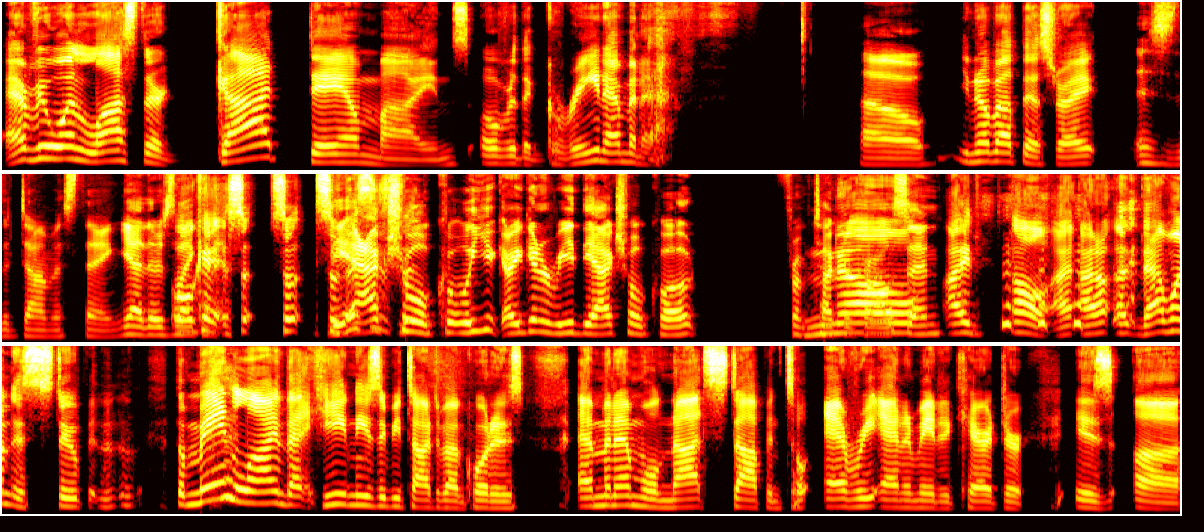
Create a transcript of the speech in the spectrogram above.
Everyone lost their goddamn minds over the green M&M. Oh, You know about this, right? this is the dumbest thing. Yeah, there's like okay, a- so so so the actual quote. Will you, are you going to read the actual quote from Tucker no, Carlson? I oh I, I don't, that one is stupid. The main line that he needs to be talked about and quoted is M&M will not stop until every animated character is uh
